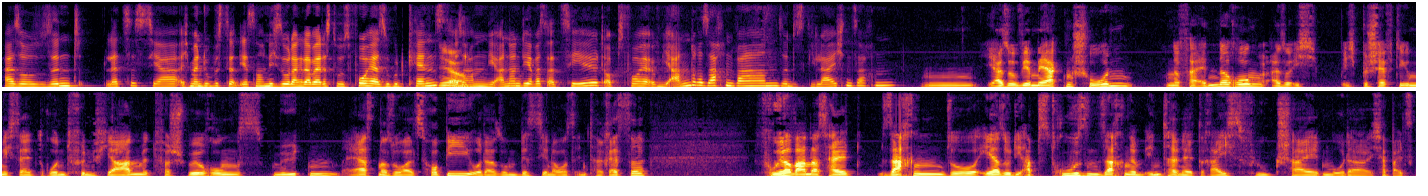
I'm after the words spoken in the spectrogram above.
Also sind letztes Jahr, ich meine, du bist jetzt noch nicht so lange dabei, dass du es vorher so gut kennst. Ja. Also haben die anderen dir was erzählt, ob es vorher irgendwie andere Sachen waren? Sind es die gleichen Sachen? Mm, ja, also wir merken schon eine Veränderung. Also ich ich beschäftige mich seit rund fünf Jahren mit Verschwörungsmythen. Erstmal so als Hobby oder so ein bisschen aus Interesse. Früher waren das halt Sachen, so eher so die abstrusen Sachen im Internet, Reichsflugscheiben oder ich habe als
